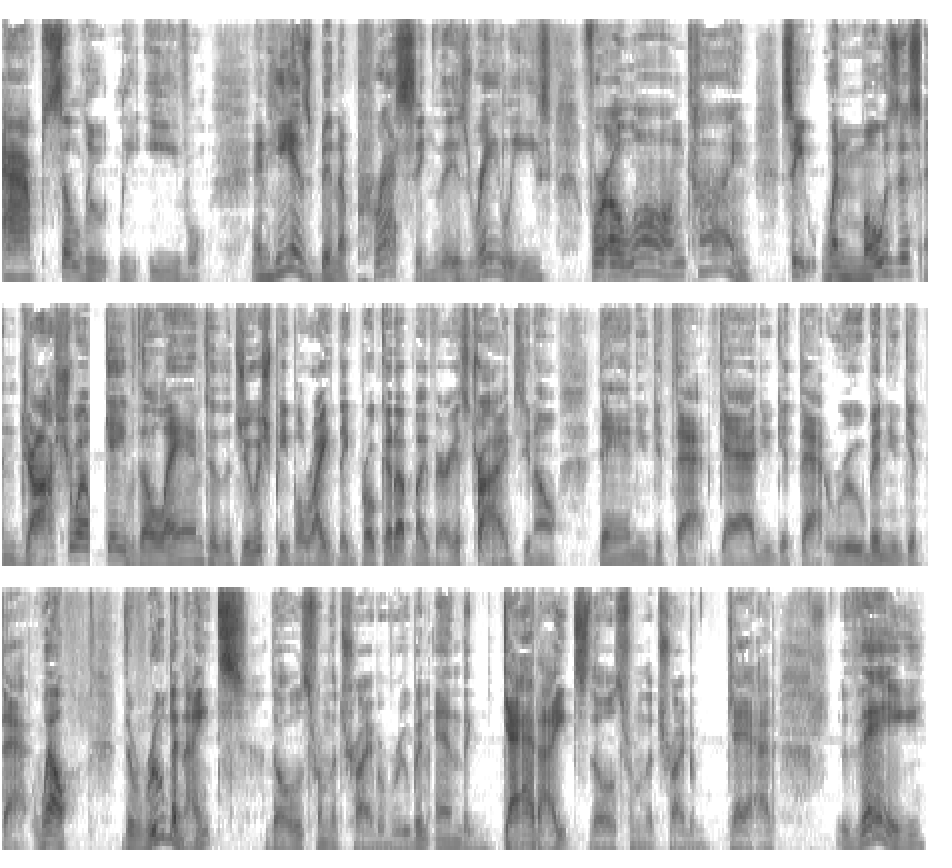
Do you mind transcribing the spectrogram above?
absolutely evil. And he has been oppressing the Israelis for a long time. See, when Moses and Joshua gave the land to the Jewish people, right? They broke it up by various tribes, you know. Dan, you get that. Gad, you get that. Reuben, you get that. Well, the Reubenites, those from the tribe of Reuben, and the Gadites, those from the tribe of Gad, they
